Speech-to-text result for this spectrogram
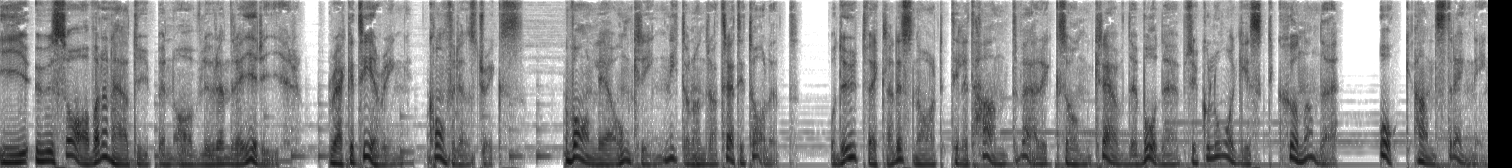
I USA var den här typen av lurendrejerier, racketeering, confidence tricks, vanliga omkring 1930-talet och det utvecklades snart till ett hantverk som krävde både psykologiskt kunnande och ansträngning.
